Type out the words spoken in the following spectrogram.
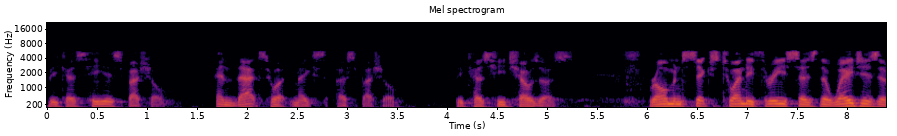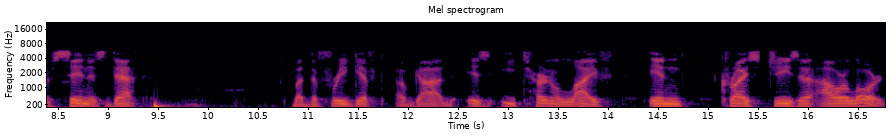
because he is special. And that's what makes us special, because he chose us. Romans 6:23 says the wages of sin is death, but the free gift of God is eternal life in Christ Jesus our Lord.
